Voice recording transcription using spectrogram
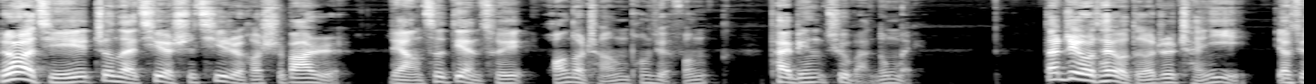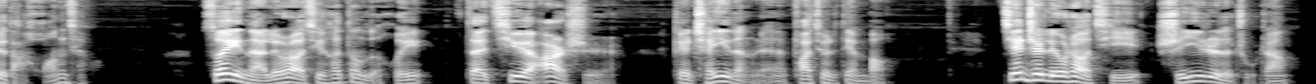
刘少奇正在七月十七日和十八日两次电催黄克诚、彭雪枫派兵去皖东北，但这时候他又得知陈毅要去打黄桥，所以呢，刘少奇和邓子恢在七月二十日。给陈毅等人发去了电报，坚持刘少奇十一日的主张，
